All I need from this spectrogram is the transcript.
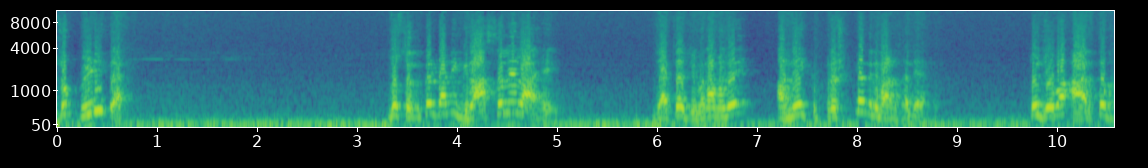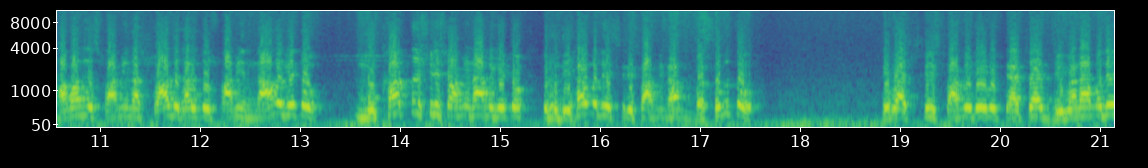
जो पीडित आहे जो संकटाने ग्रासलेला आहे ज्याच्या जीवनामध्ये अनेक प्रश्न निर्माण झाले आहेत. तो जेव्हा आर्तभावानं स्वामींना स्वाद घालतो स्वामी नाम घेतो मुखात श्री स्वामी नाम घेतो हृदयामध्ये श्री स्वामी नाम बसवतो तेव्हा श्री स्वामी देव त्याच्या जीवनामध्ये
